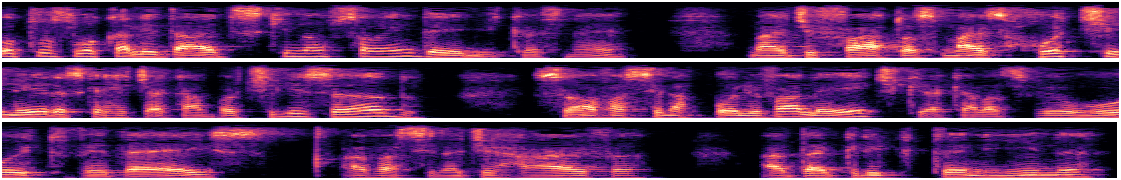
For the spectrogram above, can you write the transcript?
outras localidades que não são endêmicas, né? Mas, de fato, as mais rotineiras que a gente acaba utilizando são a vacina polivalente, que é aquelas V8, V10, a vacina de raiva, a da gripe canina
